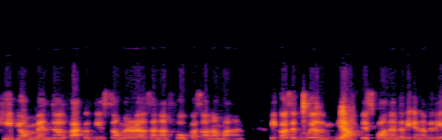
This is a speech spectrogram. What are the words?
keep your mental faculties somewhere else and not focus on a man because it will make yeah. you despondent at the end of the day.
